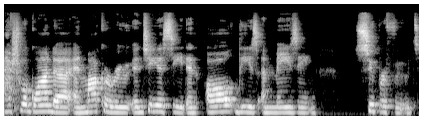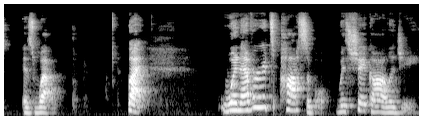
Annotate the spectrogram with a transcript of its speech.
ashwagandha and maca root and chia seed and all these amazing superfoods as well. But whenever it's possible with Shakeology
